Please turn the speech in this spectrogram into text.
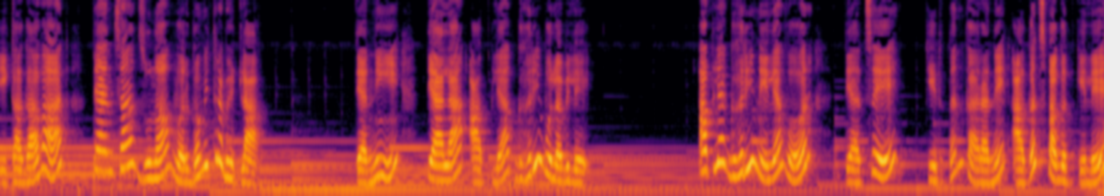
एका गावात त्यांचा जुना वर्गमित्र भेटला. त्यांनी त्याला आपल्या घरी बोलाविले. आपल्या घरी नेल्यावर त्याचे कीर्तनकाराने आगच स्वागत केले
